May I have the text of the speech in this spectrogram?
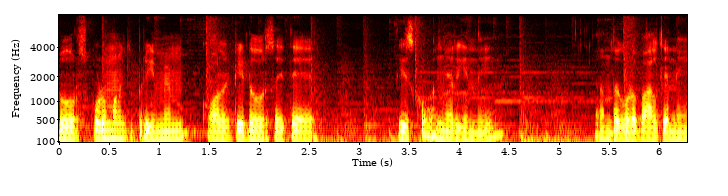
డోర్స్ కూడా మనకి ప్రీమియం క్వాలిటీ డోర్స్ అయితే తీసుకోవడం జరిగింది. అంతా కూడా బాల్కనీ.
